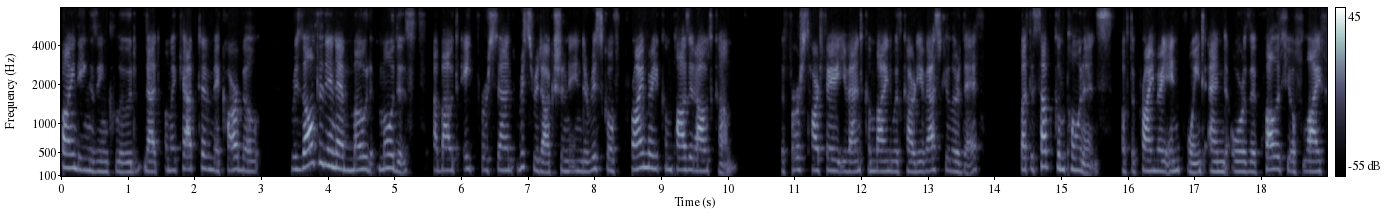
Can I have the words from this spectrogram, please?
findings include that omecamtiv mecarbil resulted in a mod- modest, about 8% risk reduction in the risk of primary composite outcome, the first heart failure event combined with cardiovascular death, but the subcomponents of the primary endpoint and or the quality of life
